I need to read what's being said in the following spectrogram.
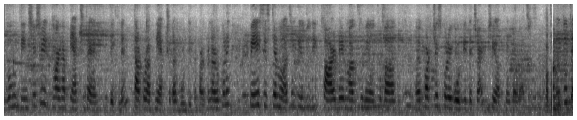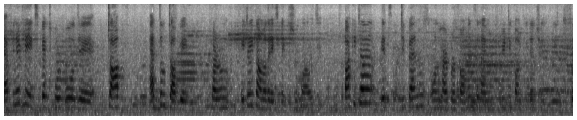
এবং দিন শেষে ধরেন আপনি একশোটা অ্যাড দেখলেন তারপর আপনি একশোটা ভোট দিতে পারবেন। আর ওখানে পে সিস্টেমও আছে কেউ যদি কার্ডের মাধ্যমে অথবা পারচেস করে ভোট দিতে চায় সেই অপশনটাও আছে। আমি তো ডেফিনেটলি এক্সপেক্ট করব যে টপ একদম টপে কারণ এটাই তো আমাদের এক্সপেকটেশন হওয়া উচিত। বাকিটা it's depends on her performance and I am pretty confident she is doing so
